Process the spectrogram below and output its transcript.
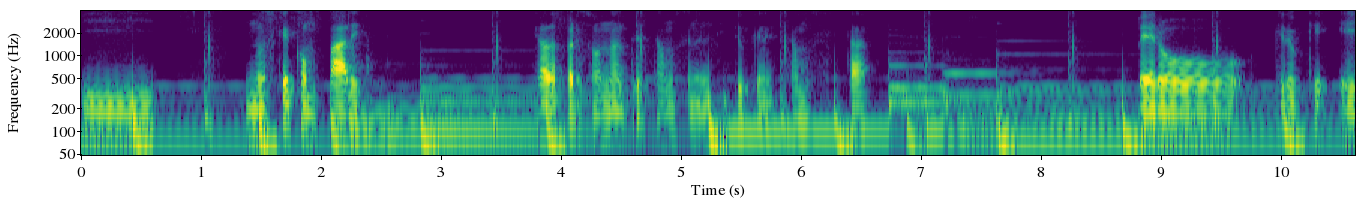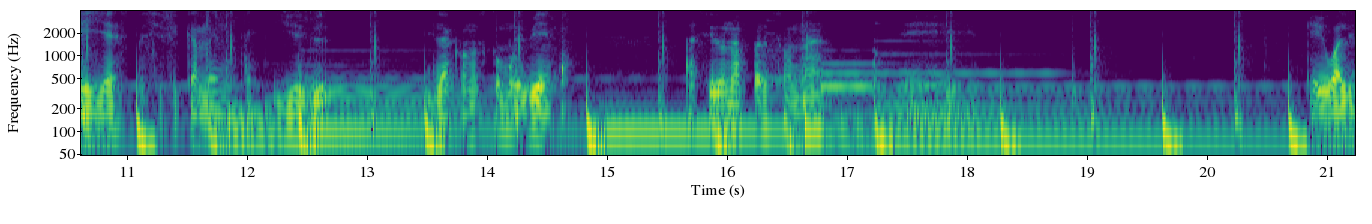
Y, no es que compare. Cada persona estamos en el sitio que necesitamos estar. Pero creo que ella específicamente, la conozco muy bien, ha sido una persona eh, que igual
